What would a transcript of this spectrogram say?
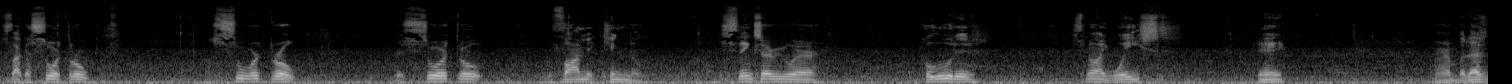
It's like a sore throat. A sore throat. The sore throat vomit kingdom. It stinks everywhere. Polluted. Smell like waste. Okay. Alright, but that's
